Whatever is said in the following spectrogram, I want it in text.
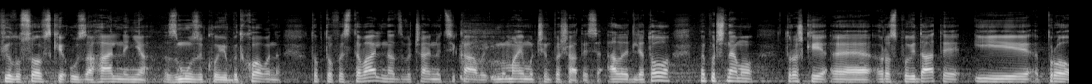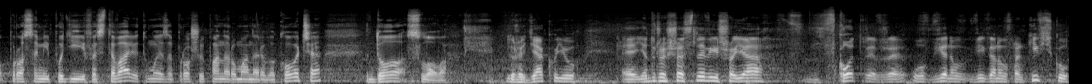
філософське узагальнення з музикою Бетховена. Тобто фестиваль надзвичайно цікавий, і ми маємо чим пишатися. Але для того ми почнемо трошки е, розповідати і про, про самі події фестивалю. Тому я запрошую пана Романа Риваковича до слова. Дуже дякую. Е, Я дуже щасливий, що я вкотре вже у В'яно- в Івано-Франківську.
